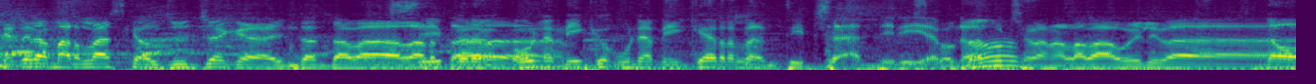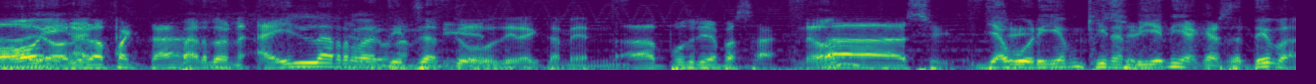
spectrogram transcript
Aquest era Marlaska, el jutge, que intentava alertar... Sí, però una mica, una mica ralentitzat, diríem, Escolta, no? potser va anar al lavabo i li va... No, allò, i- li va afectar. Perdona, a ell l'ha ralentitzat tu, directament. Uh, podria passar. No? Uh, sí. Ja sí, veuríem quin sí. ambient hi ha a casa teva.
